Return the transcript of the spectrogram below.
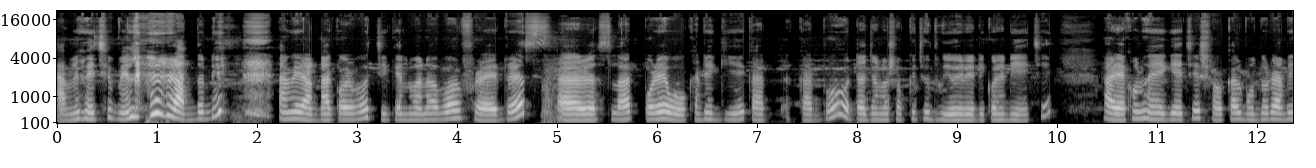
আমি হয়েছি মেলে রাঁধুনি। আমি রান্না করব চিকেন বানাবো ফ্রাইড রাইস আর স্যালাড পরে ওখানে গিয়ে কাট, কাটবো। ওটার জন্য সব কিছু ধুয়ে রেডি করে নিয়েছি। আর এখন হয়ে গিয়েছে সকাল। বন্ধুরা, আমি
